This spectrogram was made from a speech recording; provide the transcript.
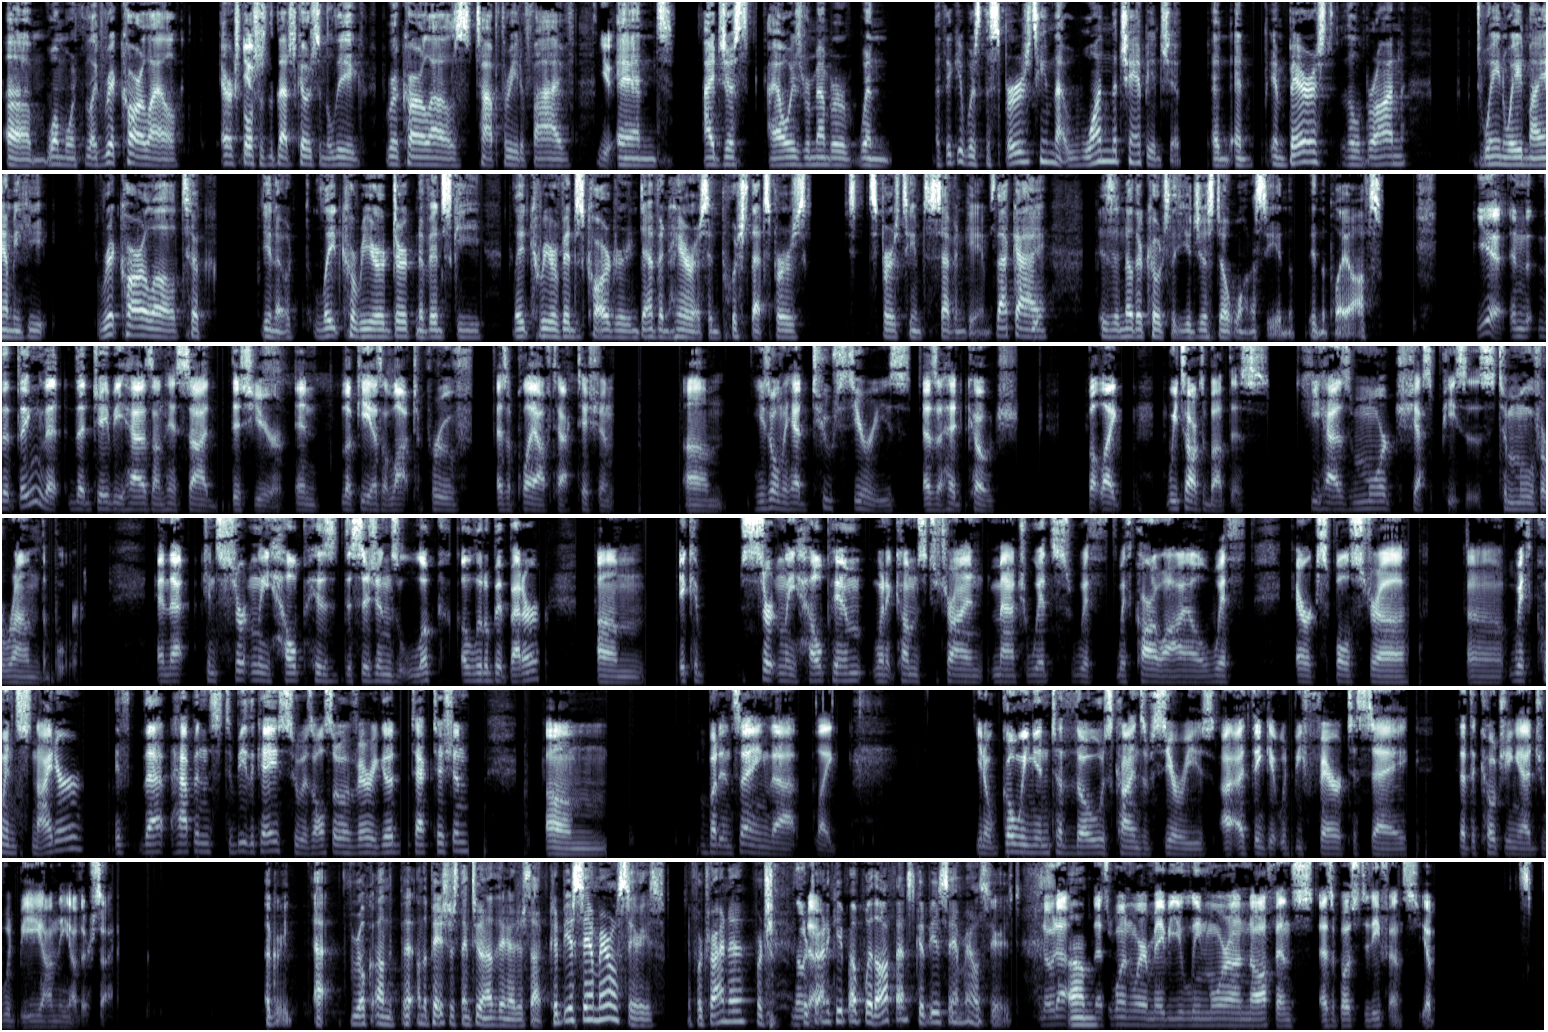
Um, one more like Rick Carlisle, Erik Spoelstra is the best coach in the league. Rick Carlisle's top three to five, yeah. and I just I always remember when I think it was the Spurs team that won the championship and, and embarrassed the LeBron, Dwyane Wade Miami Heat. Rick Carlisle took, you know, late career Dirk Nowitzki, late career Vince Carter, and Devin Harris and pushed that Spurs Spurs team to seven games. That guy yeah. is another coach that you just don't want to see in the in the playoffs. Yeah, and the thing that that JB has on his side this year, and look, he has a lot to prove as a playoff tactician. Um, he's only had two series as a head coach, but like we talked about this, he has more chess pieces to move around the board, and that can certainly help his decisions look a little bit better. Um, it could certainly help him when it comes to try and match wits with with Carlisle, with Erik Spoelstra, uh, with Quin Snyder, if that happens to be the case, who is also a very good tactician. Um, but in saying that, like, you know, going into those kinds of series, I, I think it would be fair to say that the coaching edge would be on the other side. Agreed. Uh, real on the on the Pacers thing too. Another thing I just thought could be a Sam Merrill series. If we're trying to, we're, no we're trying to keep up with offense, could be a Sam Merrill series. No doubt. Um, That's one where maybe you lean more on offense as opposed to defense. Yep.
